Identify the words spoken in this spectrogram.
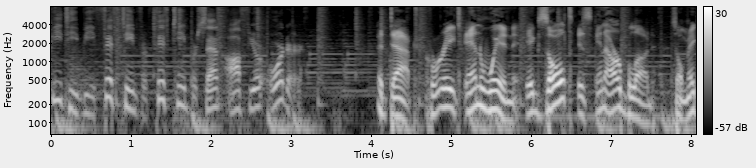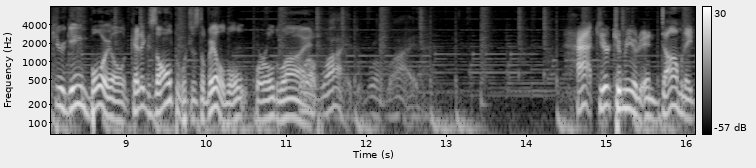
BTB15 for 15% off your order. Adapt, create, and win. Exalt is in our blood. So make your game boil. Get Exalt, which is available worldwide. Worldwide. Worldwide. Hack your commute and dominate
